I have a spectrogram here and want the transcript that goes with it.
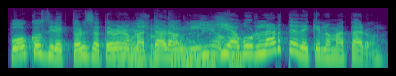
Pocos directores se atreven No, a matar a un niño. Y a burlarte de que lo mataron.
